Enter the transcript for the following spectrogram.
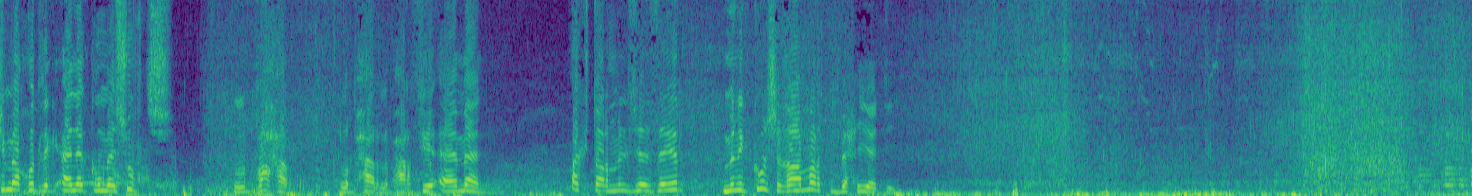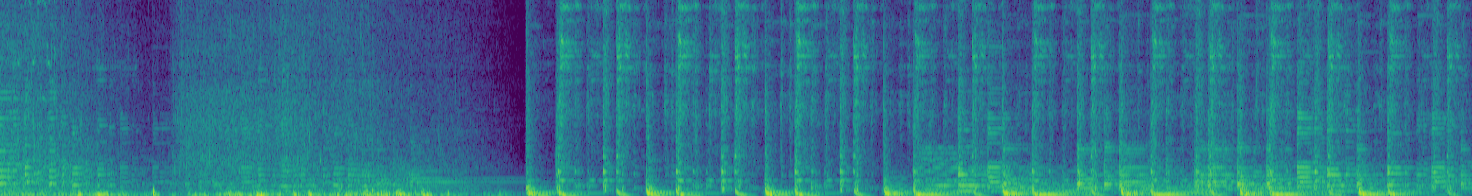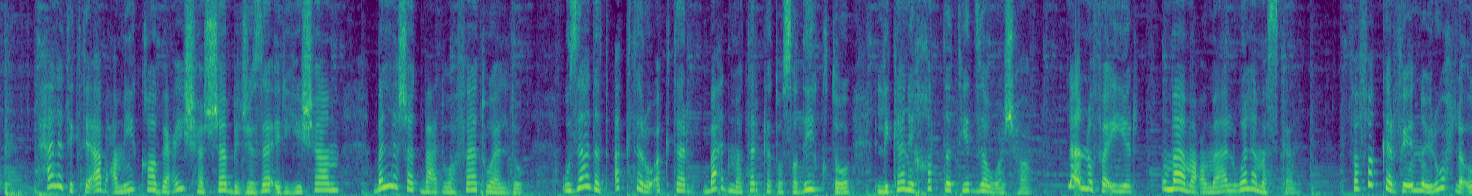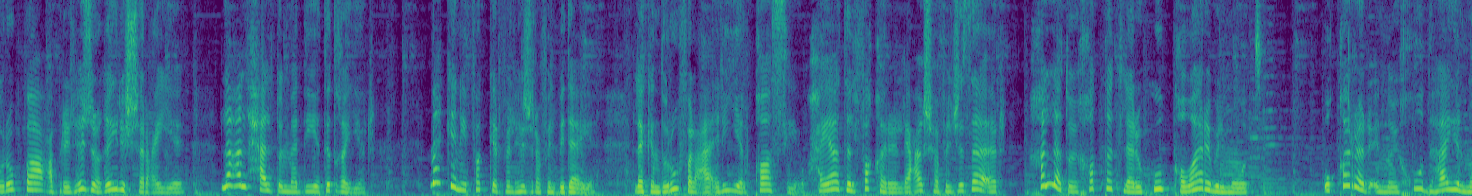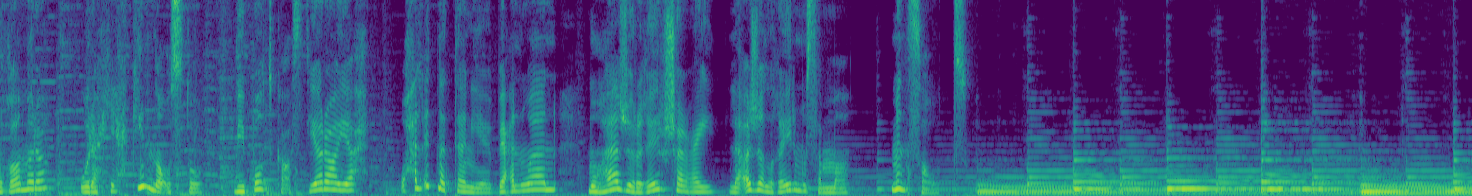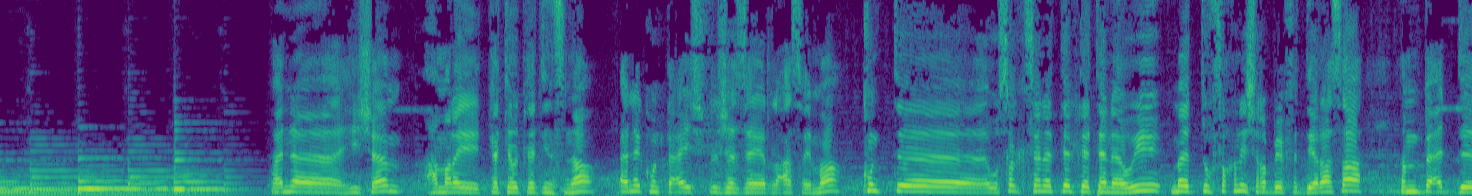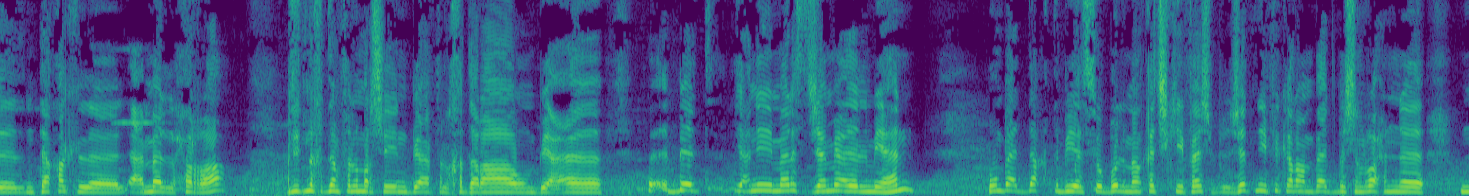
كما قلت لك أنا كما شفتش البحر البحر البحر فيه أمان أكثر من الجزائر ما نكونش غامرت بحياتي. اكتئاب عميقة بعيشها الشاب الجزائري هشام بلشت بعد وفاة والده وزادت أكثر وأكثر بعد ما تركته صديقته اللي كان يخطط يتزوجها لأنه فقير وما معه مال ولا مسكن. ففكر في إنه يروح لأوروبا عبر الهجرة غير الشرعية لعل حالته المادية تتغير. ما كان يفكر في الهجرة في البداية لكن ظروفه العائلية القاسية وحياة الفقر اللي عاشها في الجزائر خلته يخطط لركوب قوارب الموت. وقرر إنه يخوض هاي المغامرة ورح يحكي لنا قصته ببودكاست يا رايح وحلقتنا الثانية بعنوان مهاجر غير شرعي لأجل غير مسمى من صوت. أنا هشام عمري 33 سنة. أنا كنت عايش في الجزائر العاصمة. كنت آه، وصلت سنة ثالثة ثانوي. ما توفقنيش ربي في الدراسة. من بعد آه، انتقلت للاعمال الحره بديت نخدم في المرشي نبيع في الخضرة ونبيع آه، يعني مارست جميع المهن. ومن بعد ضاقت بيا السبل ما لقيتش كيفاش. جاتني فكرة من بعد باش نروح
